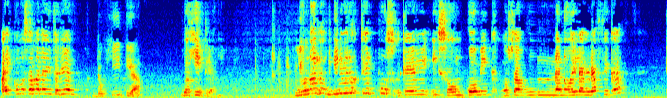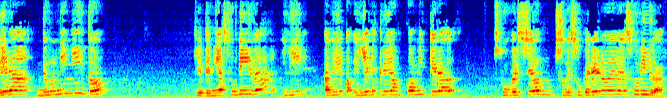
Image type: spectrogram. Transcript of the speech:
Ay, ¿cómo se llama la editorial? Dojitia. Dojitia. Y uno de los libros que él, puso, que él hizo, un cómic, o sea, una novela gráfica, era de un niñito que tenía su vida y, había, y él escribía un cómic que era su versión de superhéroe de su vida.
